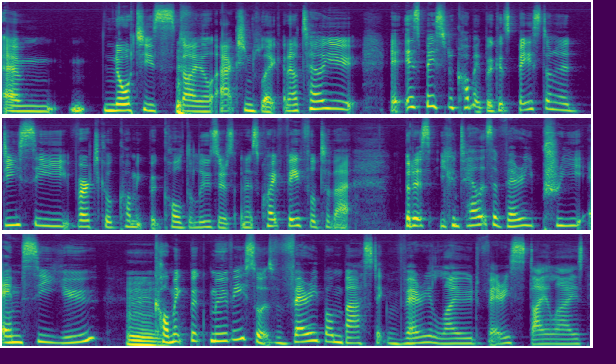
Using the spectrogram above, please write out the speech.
um, naughty style action flick. And I'll tell you, it is based on a comic book. It's based on a DC Vertigo comic book called The Losers, and it's quite faithful to that. But it's you can tell it's a very pre MCU comic book movie. So it's very bombastic, very loud, very stylized,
